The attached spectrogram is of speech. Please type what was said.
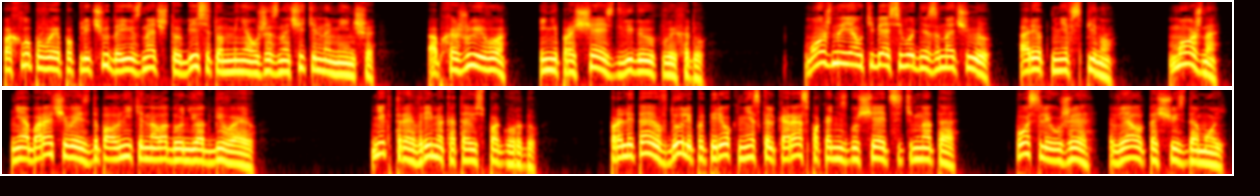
Похлопывая по плечу, даю знать, что бесит он меня уже значительно меньше. Обхожу его и, не прощаясь, двигаю к выходу. «Можно я у тебя сегодня заночую?» — орёт мне в спину. «Можно», — не оборачиваясь, дополнительно ладонью отбиваю. Некоторое время катаюсь по городу. Пролетаю вдоль и поперек несколько раз, пока не сгущается темнота. После уже вяло тащусь домой.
